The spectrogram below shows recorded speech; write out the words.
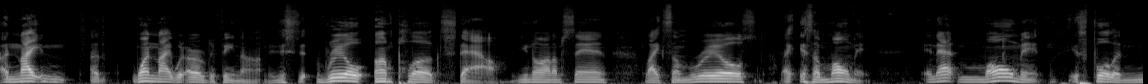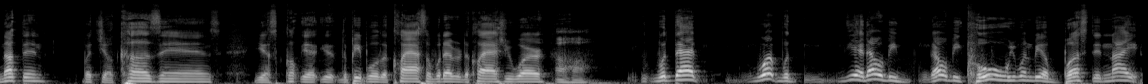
a night in a, one night with Irv the Phenom. It's just real unplugged style. You know what I'm saying? Like some real like it's a moment. And that moment is full of nothing but your cousins, your, your, your the people of the class or whatever the class you were. Uh huh. Would that what would yeah, that would be that would be cool. You wouldn't be a busted night.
